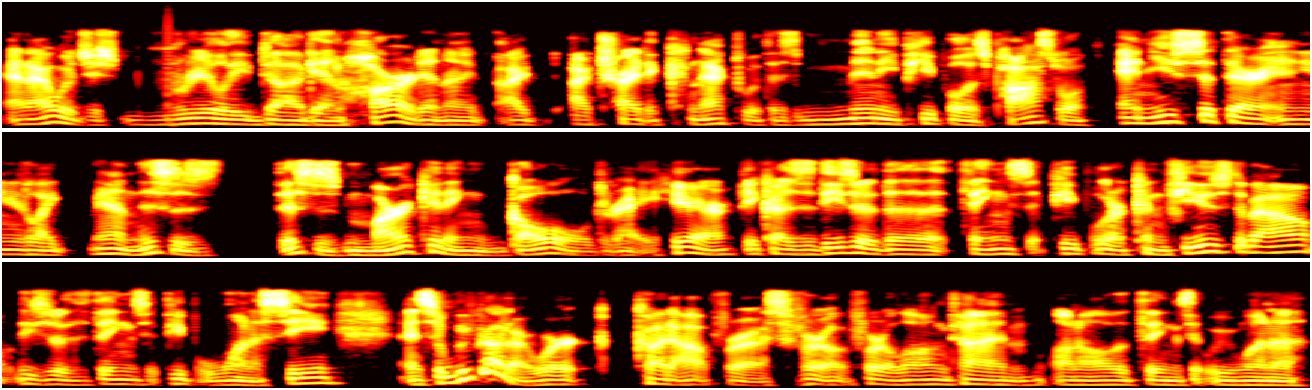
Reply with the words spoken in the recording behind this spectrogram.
And I would just really dug in hard, and I I I try to connect with as many people as possible. And you sit there and you're like, man, this is this is marketing gold right here because these are the things that people are confused about. These are the things that people want to see. And so we've got our work cut out for us for for a long time on all the things that we want to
